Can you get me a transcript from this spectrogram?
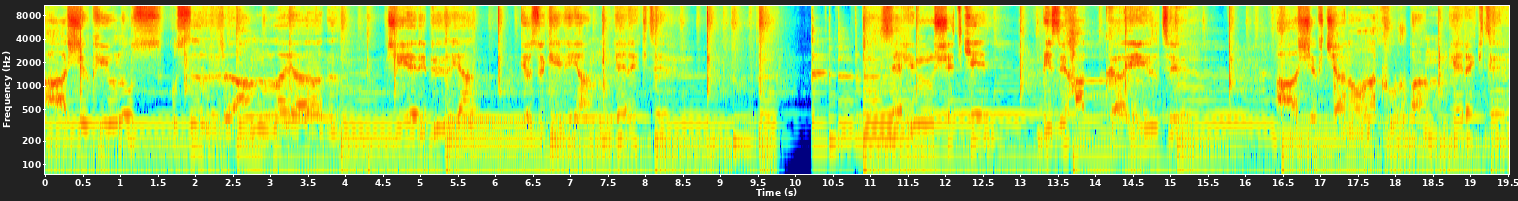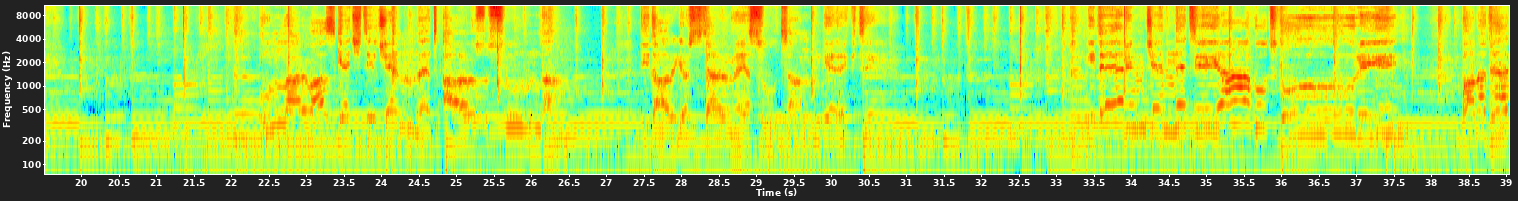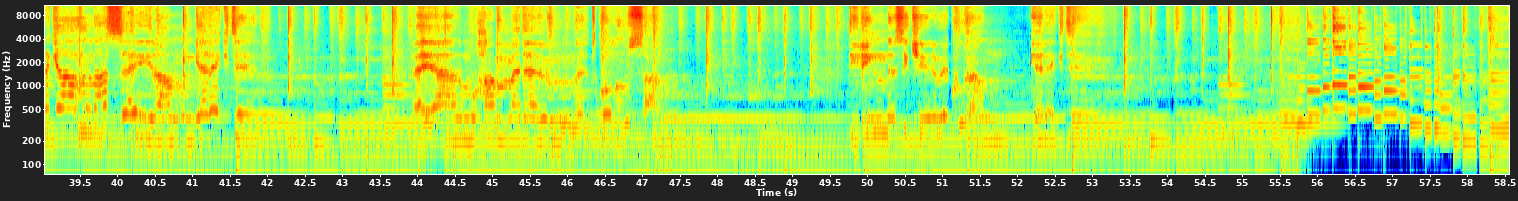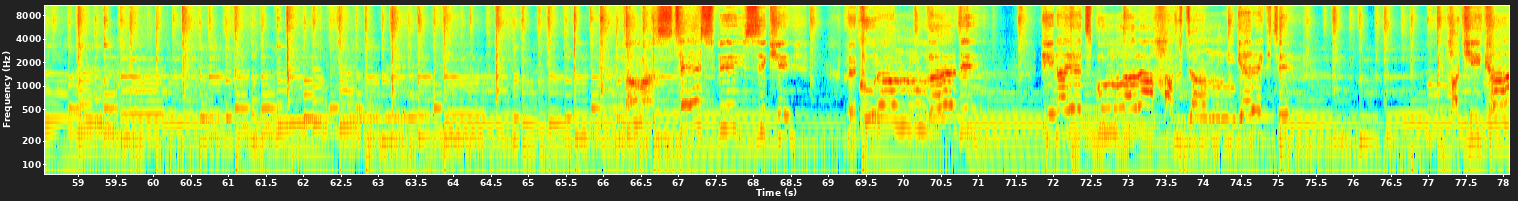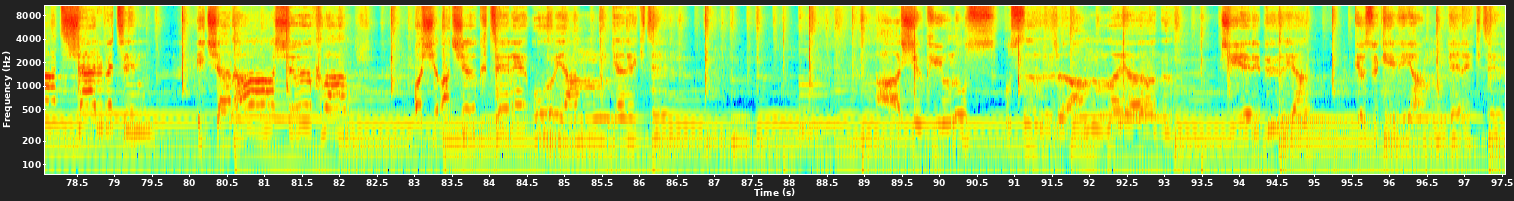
Aşık Yunus bu sırrı anlayanın Ciğeri büyüyen, gözü gilyan gerekti Sehimşit ki bizi hakka eğildi Aşık can ona kurban gerekti Bunlar vazgeçti cennet arzusundan. Didar göstermeye sultan gerekti Giderim cenneti yahut huri Bana dergahına seyran gerekti. Eğer Muhammed'e ümmet olursan Dilinde zikir ve Kur'an gerekti zikir ve Kur'an verdi. İnayet bunlara haktan gerekti Hakikat şerbetin içen aşıklar Başı açık teni uyan gerekti Aşık Yunus bu sırrı anlayanın Ciğeri büyüyen, gözü gilyan gerekti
